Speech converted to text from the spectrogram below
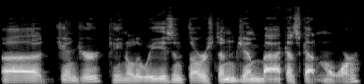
Uh, Ginger, Tina Louise, and Thurston, Jim Backus got more,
